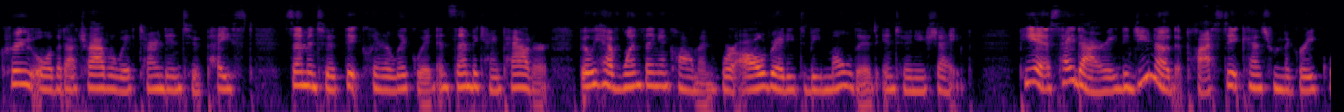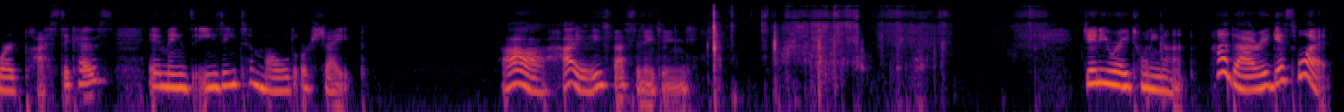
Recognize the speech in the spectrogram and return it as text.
crude oil that I traveled with turned into paste, some into a thick, clear liquid, and some became powder. But we have one thing in common. We're all ready to be molded into a new shape. P.S. Hey, diary, did you know that plastic comes from the Greek word plastikos? It means easy to mold or shape. Ah, highly fascinating. January 29th. Hi, diary. Guess what?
